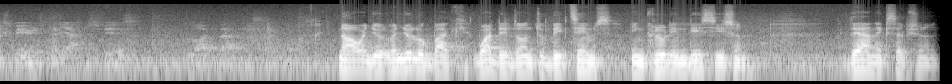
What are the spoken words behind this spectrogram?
experienced many atmospheres like that? Now, when you when you look back, what they've done to big teams, including this season, they are an exception.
